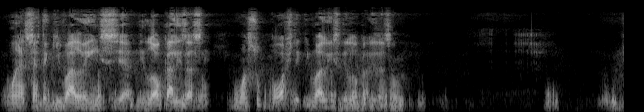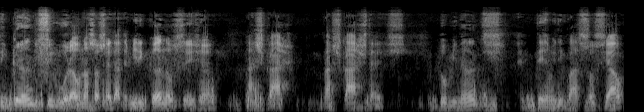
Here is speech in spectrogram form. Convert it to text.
uma certa equivalência de localização, uma suposta equivalência de localização de grande figura na sociedade americana, ou seja, nas caixas nas castas dominantes em termos de classe social,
